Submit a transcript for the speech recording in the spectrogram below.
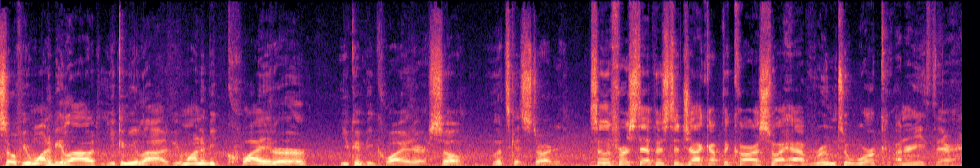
So if you want to be loud, you can be loud. If you want to be quieter, you can be quieter. So let's get started. So the first step is to jack up the car so I have room to work underneath there.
